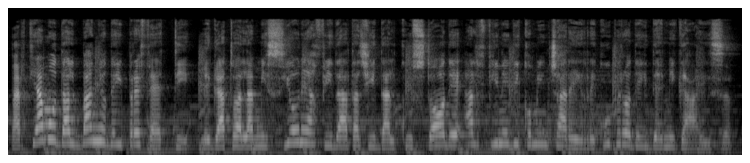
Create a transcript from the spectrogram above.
Partiamo dal bagno dei prefetti, legato alla missione affidataci dal custode al fine di cominciare il recupero dei Demiguise.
